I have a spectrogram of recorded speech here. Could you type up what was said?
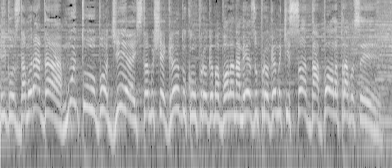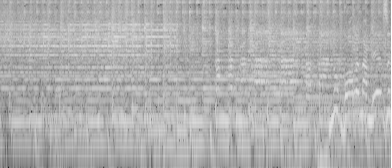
Amigos da morada, muito bom dia! Estamos chegando com o programa Bola na Mesa o programa que só dá bola pra você. No Bola na Mesa,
